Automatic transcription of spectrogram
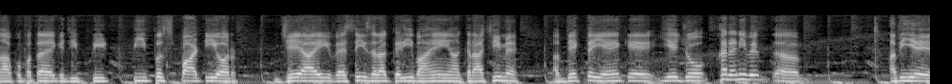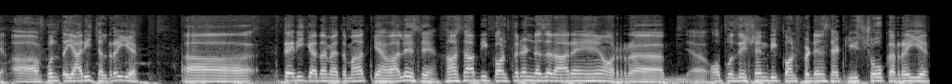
आपको पता है कि जी पीपल्स पार्टी और जे आई वैसे ही जरा करीब आए हैं यहाँ कराची में। अब देखते ही हैं कि ये जो, खैर एनी अभी ये फुल तैयारी चल रही है। तहरीक अदम एतमाद के हवाले से। खान साहब, भी कॉन्फिडेंट नज़र आ रहे हैं और ऑपोजिशन भी कॉन्फिडेंस एटलीस्ट शो कर रही है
